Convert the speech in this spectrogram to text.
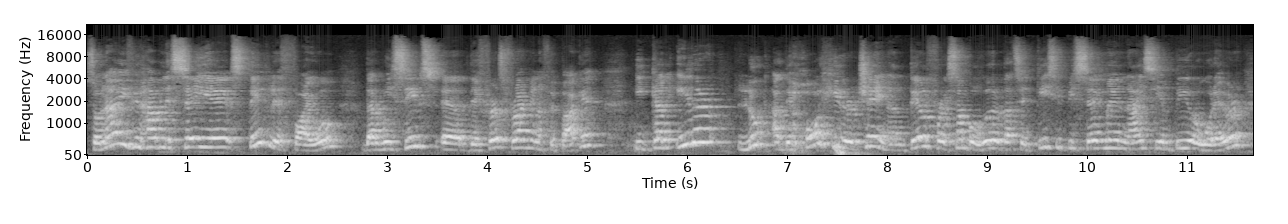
So now if you have, let's say, a stateless firewall that receives uh, the first fragment of a packet, it can either look at the whole header chain and tell, for example, whether that's a TCP segment, ICMP, or whatever,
